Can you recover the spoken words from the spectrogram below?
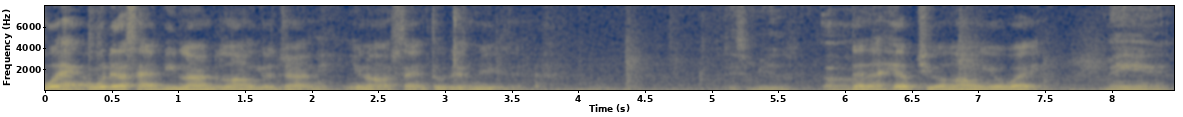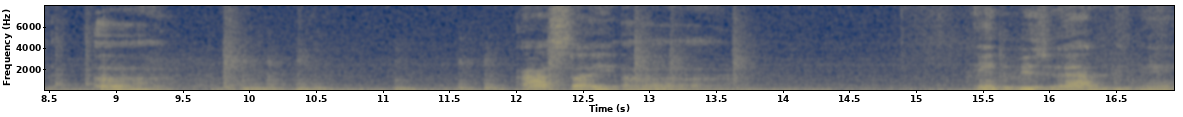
what what else have you learned along your journey? You know what I'm saying through this music This music. Uh, that have helped you along your way. man, uh, I say uh, individuality, man.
